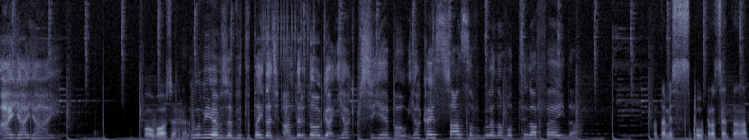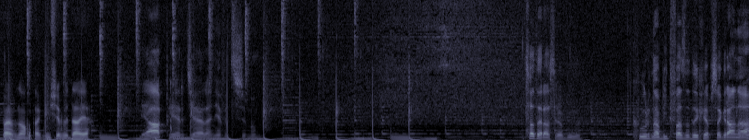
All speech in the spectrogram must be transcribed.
Ajajaj. O Boże. Mówiłem, żeby tutaj dać underdoga. Jak przyjebał. Jaka jest szansa w ogóle na motyla fejda? No tam jest z pół procenta na pewno, tak mi się wydaje. Ja pierdzielę, nie wytrzymam. Co teraz robimy? Kurna, bitwa za dychę przegrana.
